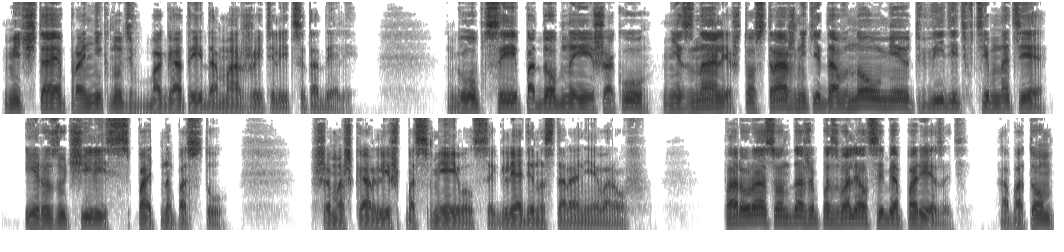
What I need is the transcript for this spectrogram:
мечтая проникнуть в богатые дома жителей цитадели. Глупцы, подобные Ишаку, не знали, что стражники давно умеют видеть в темноте и разучились спать на посту. Шамашкар лишь посмеивался, глядя на старания воров. Пару раз он даже позволял себя порезать, а потом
